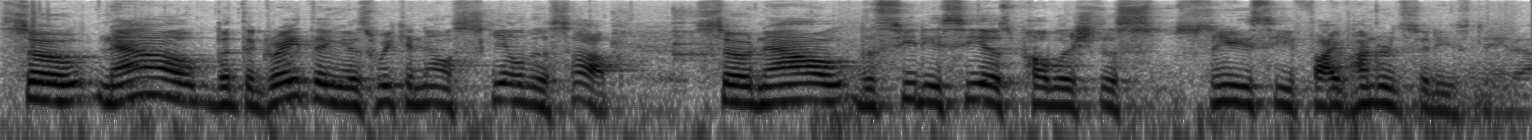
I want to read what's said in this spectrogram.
So now, but the great thing is we can now scale this up. So now the CDC has published this CDC 500 cities data.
